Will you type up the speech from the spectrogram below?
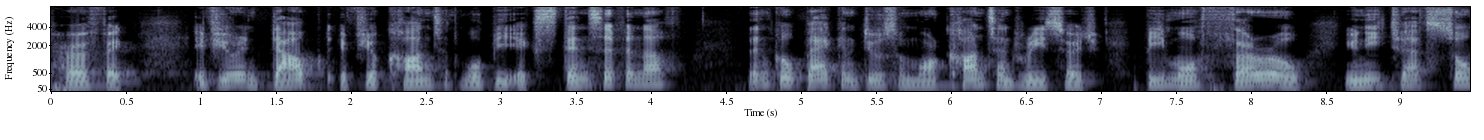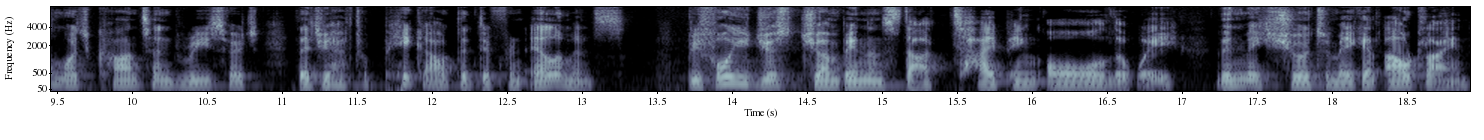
perfect. If you're in doubt if your content will be extensive enough, then go back and do some more content research. Be more thorough. You need to have so much content research that you have to pick out the different elements. Before you just jump in and start typing all the way, then make sure to make an outline.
